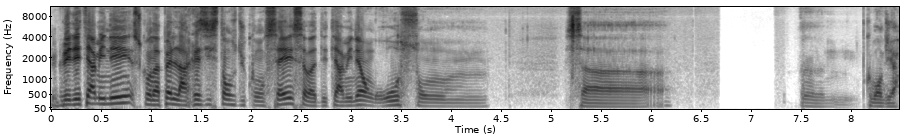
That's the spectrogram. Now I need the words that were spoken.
Je vais déterminer ce qu'on appelle la résistance du conseil. Ça va déterminer en gros son. sa. euh, comment dire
